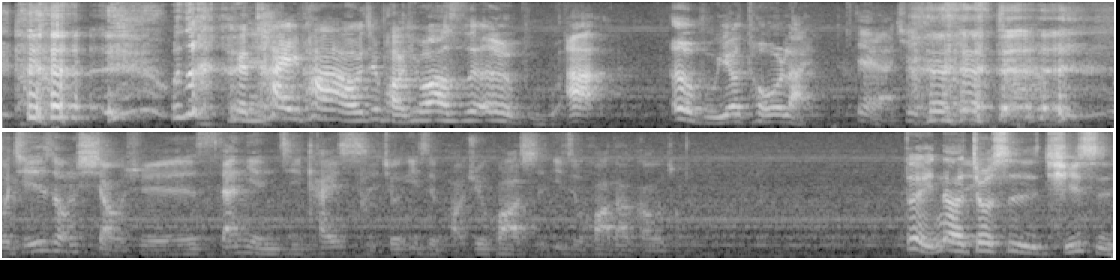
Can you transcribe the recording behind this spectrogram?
我是很害怕，我就跑去画室恶补啊，恶补又偷懒。对了，确实我其实从小学三年级开始就一直跑去画室，一直画到高中。对，那就是其实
